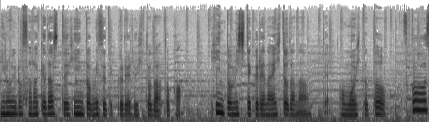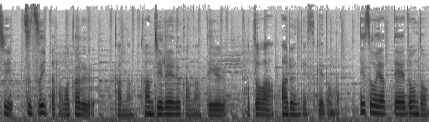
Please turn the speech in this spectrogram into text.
いろいろさらけ出してヒント見せてくれる人だとかヒント見せてくれない人だなって思う人と少しつついたらわかるかな。感じれるかなっていうことはあるんですけども。でそうやってどんどん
